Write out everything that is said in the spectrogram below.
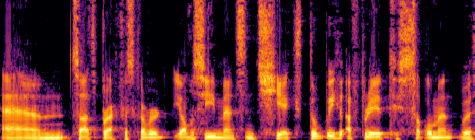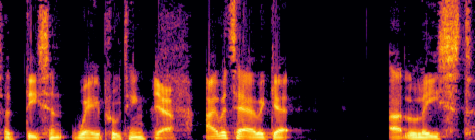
Um, so that's breakfast covered. You obviously, you mentioned shakes. Don't be afraid to supplement with a decent whey protein. Yeah. I would say I would get at least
